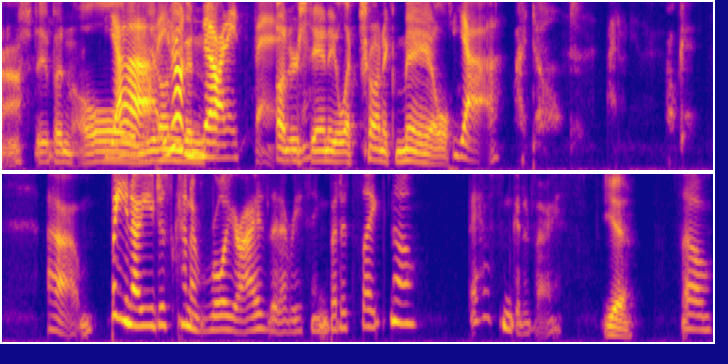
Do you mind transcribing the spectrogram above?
You're, you're stupid and old. yeah, and you you don't, don't, even know anything. understand electronic mail. Yeah. I don't. I don't either. Okay. Um, but you know, you just kind of roll your eyes at everything. But it's like, no, they have some good advice. Yeah. So,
